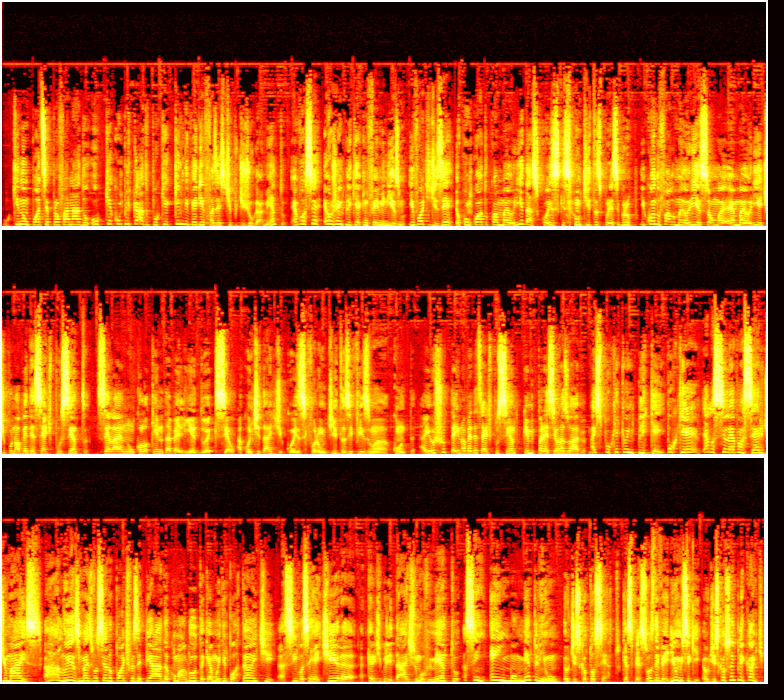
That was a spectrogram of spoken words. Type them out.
o que não pode ser profanado, o que é complicado, porque quem deveria fazer esse tipo de julgamento é você. Eu já impliquei com feminismo e vou te dizer, eu concordo com a maioria das coisas que são ditas por esse grupo. E quando falo maioria, são uma, é maioria tipo 97%. Sei lá, eu não coloquei na tabelinha do Excel a quantidade de coisas que foram ditas e fiz uma conta. Aí eu chutei 97% porque me pareceu razoável. Mas por que que eu impliquei? Porque elas se levam a sério demais. Ah, Luiz, mas você não pode fazer piada com uma luta que é muito importante. Assim você retira a credibilidade do movimento Assim, em momento nenhum eu disse que eu tô certo. Que as pessoas deveriam me seguir. Eu disse que eu sou implicante.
